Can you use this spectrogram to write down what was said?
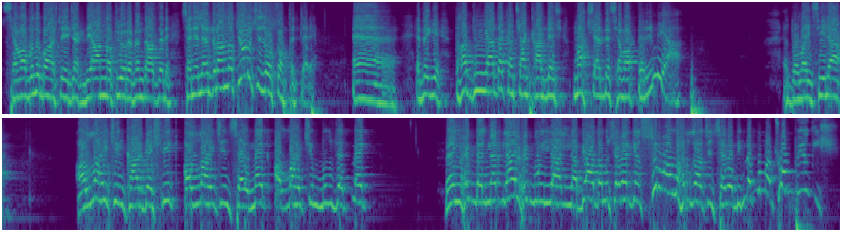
Sevabını bağışlayacak diye anlatıyor Efendi Hazretleri. Senelerdir anlatıyoruz size o sohbetleri. Ee, e peki daha dünyada kaçan kardeş mahşerde sevap verir mi ya? E, dolayısıyla Allah için kardeşlik, Allah için sevmek, Allah için buğz etmek ben yuhibbel mer la yuhibbu illa lillah bir adamı severken sırf Allah rızası için sevebilmek bunlar çok büyük iş.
